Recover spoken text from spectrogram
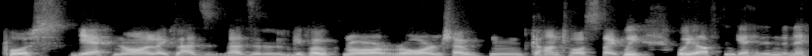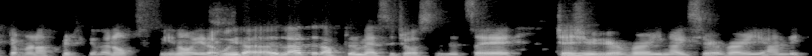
but yeah, no, like lads, lads will give out and roar, roar and shout and go on to us. Like we, we often get hit in the neck that we're not critical enough. You know, you know, we lads that often message us and say, "Jeez, you're, you're very nice, you're very handy."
